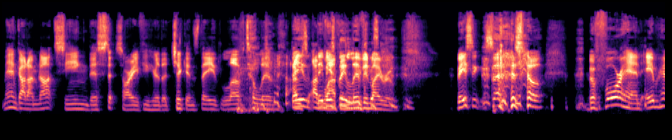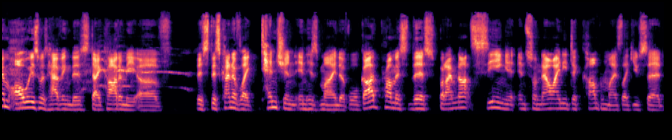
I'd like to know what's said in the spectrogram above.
man, God, I'm not seeing this. Sorry if you hear the chickens; they love to live. I'm They s- I'm they basically live in my room. Basic. So, so beforehand, Abraham always was having this dichotomy of this this kind of like tension in his mind of well god promised this but i'm not seeing it and so now i need to compromise like you said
